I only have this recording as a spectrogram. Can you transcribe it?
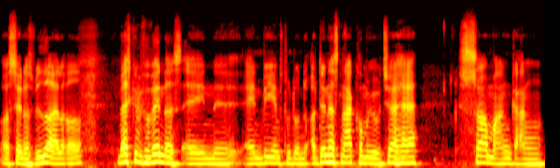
og sende os videre allerede. Hvad skal vi forvente os af en, af en VM-slutrunde? Og den her snak kommer jo til at have så mange gange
